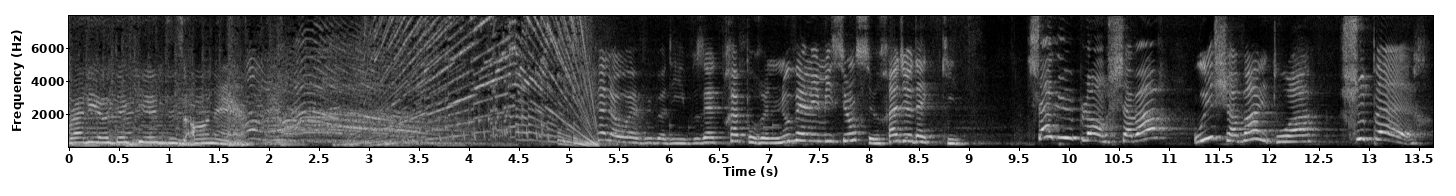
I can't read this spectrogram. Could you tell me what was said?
Radio the Kids is on air. Hello everybody, vous êtes prêts pour une nouvelle émission sur Radio Deck Kids? Salut Blanche, ça va? Oui, ça va et toi? Super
